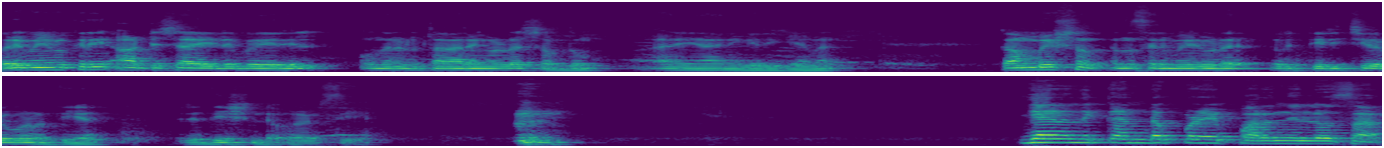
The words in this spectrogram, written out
ഒരു മിമിക്രി ആർട്ടിസ്റ്റായതിന്റെ പേരിൽ ഒന്ന് രണ്ട് താരങ്ങളുടെ ശബ്ദം ഞാൻ അനുകരിക്കുകയാണ്. കമ്മീഷണർ എന്ന സിനിമയിലൂടെ ഒരു തിരിച്ചുവരവ് നടത്തിയ രതീഷിന്റെ ഓരോ ഞാനന്ന് കണ്ടപ്പോഴേ പറഞ്ഞല്ലോ സാർ.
